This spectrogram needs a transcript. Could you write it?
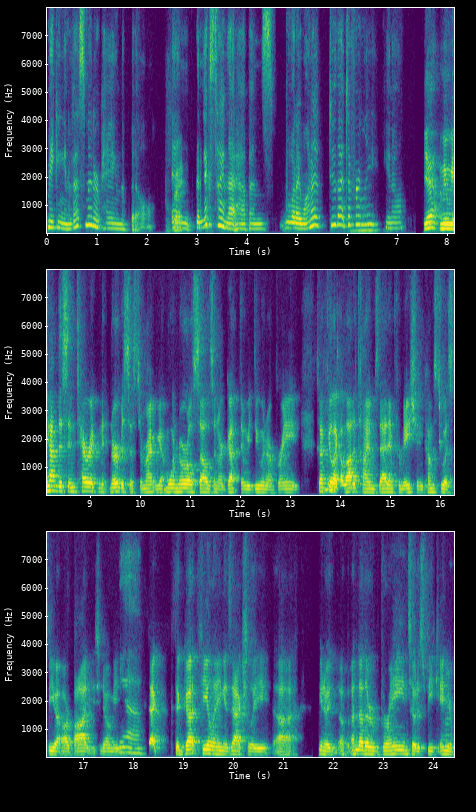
making an investment or paying the bill and right. the next time that happens would i want to do that differently you know yeah i mean we have this enteric nervous system right we got more neural cells in our gut than we do in our brain so i feel mm-hmm. like a lot of times that information comes to us via our bodies you know i mean yeah that the gut feeling is actually uh, you know a, another brain so to speak in your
